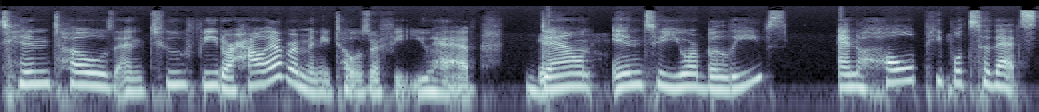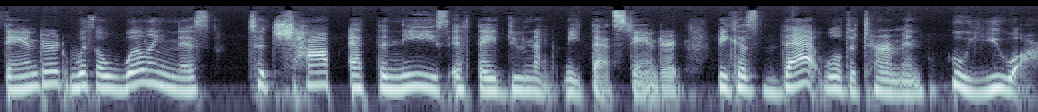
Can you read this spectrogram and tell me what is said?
10 toes and two feet, or however many toes or feet you have, down into your beliefs and hold people to that standard with a willingness to chop at the knees if they do not meet that standard, because that will determine who you are.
